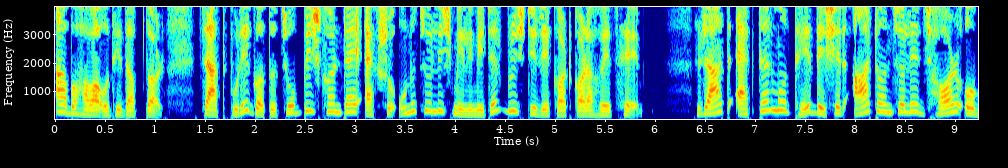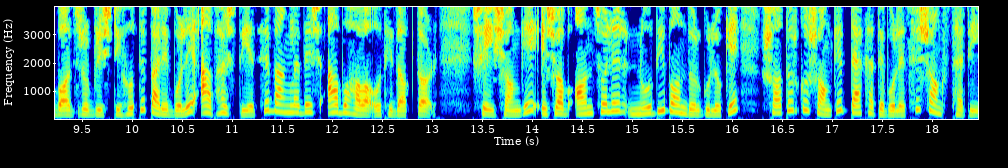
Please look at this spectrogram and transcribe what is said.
আবহাওয়া অধিদপ্তর। চাঁদপুরে গত চব্বিশ ঘণ্টায় একশো উনচল্লিশ মিলিমিটার বৃষ্টির রেকর্ড করা হয়েছে। রাত একটার মধ্যে দেশের আট অঞ্চলে ঝড় ও বজ্রবৃষ্টি হতে পারে বলে আভাস দিয়েছে বাংলাদেশ আবহাওয়া অধিদপ্তর। সেই সঙ্গে এসব অঞ্চলের নদী বন্দরগুলোকে সতর্ক সংকেত দেখাতে বলেছে সংস্থাটি।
